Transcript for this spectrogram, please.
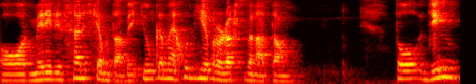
और मेरी रिसर्च के मुताबिक, क्योंकि मैं खुद ये प्रोडक्ट्स बनाता हूँ। तो जिन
